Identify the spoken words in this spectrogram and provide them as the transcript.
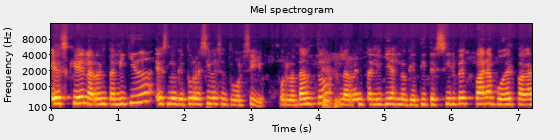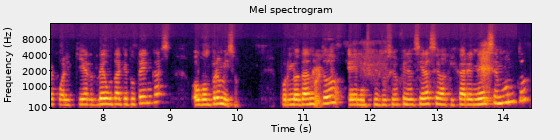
es que la renta líquida es lo que tú recibes en tu bolsillo. Por lo tanto, la renta líquida es lo que a ti te sirve para poder pagar cualquier deuda que tú tengas o compromiso. Por lo tanto, eh, la institución financiera se va a fijar en ese monto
